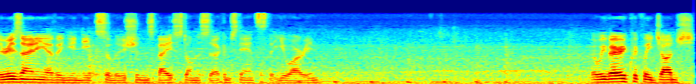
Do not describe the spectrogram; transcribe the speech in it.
There is only ever unique solutions based on the circumstance that you are in. But we very quickly judge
